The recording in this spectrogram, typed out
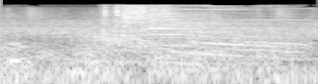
ああ!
